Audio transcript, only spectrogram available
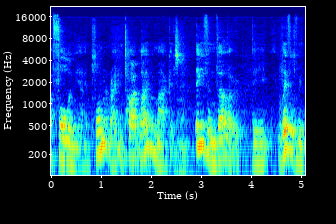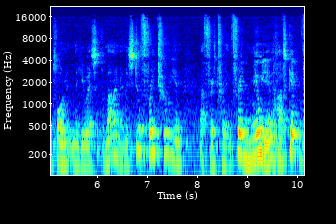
a fall in the unemployment rate in tight labour markets, mm. even though the level of employment in the US at the moment is still three trillion. Uh, three trillion, three million. I was getting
